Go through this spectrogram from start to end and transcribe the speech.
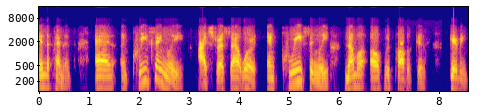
independents, and increasingly, I stress that word, increasingly, number of Republicans giving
